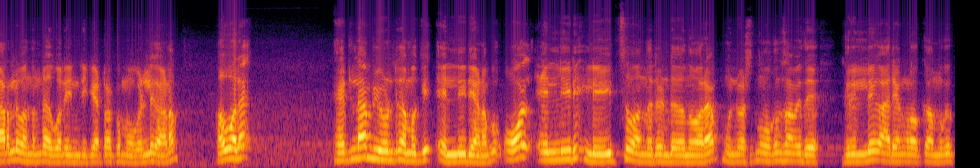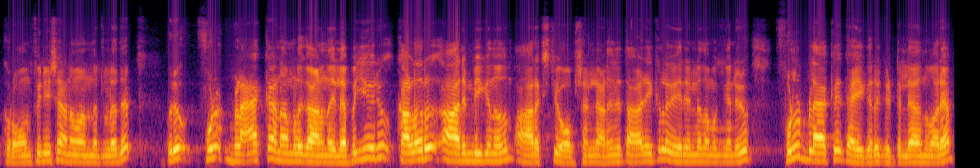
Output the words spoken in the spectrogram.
ആറിൽ വന്നിട്ടുണ്ട്. അതുപോലെ ഇൻഡിക്കേറ്റർ ഒക്കെ മുകളിൽ കാണാം. അതുപോലെ ഹെഡ്ലാമ്പ് യൂണിറ്റ് നമുക്ക് എൽ ഇ ഡി ആണ്. അപ്പോൾ all L E D lights വന്നിട്ടുണ്ട് എന്ന് പറയാം. മുൻവശത്ത് നോക്കുന്ന സമയത്ത് ഗ്രില്ല് കാര്യങ്ങളൊക്കെ നമുക്ക് ക്രോം ഫിനിഷ് ആണ് വന്നിട്ടുള്ളത്. ഒരു ഫുൾ ബ്ലാക്ക് ആണ് നമ്മൾ കാണുന്നില്ല അപ്പോൾ ഈ ഒരു കളർ ആരംഭിക്കുന്നതും ആർ എക്സ് ടി ഓപ്ഷനിലാണ് ഇതിന് താഴേക്കുള്ള വേരിയന്റിൽ നമുക്ക് ഇങ്ങനെ ഒരു ഫുൾ ബ്ലാക്ക് കൈകർ കിട്ടില്ല എന്ന് പറയാം.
